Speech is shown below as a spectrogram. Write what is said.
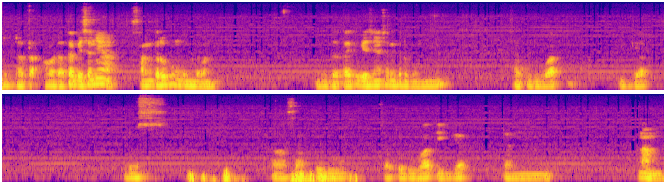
untuk data kalau data biasanya saling terhubung teman-teman. Untuk data itu biasanya saling terhubung. Satu dua tiga terus uh, satu satu dua tiga dan enam.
